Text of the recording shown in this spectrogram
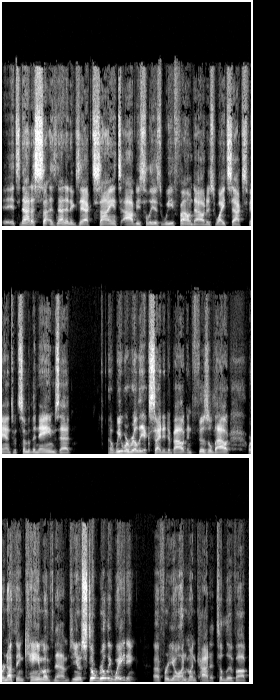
It's not a it's not an exact science. Obviously, as we found out as White Sox fans, with some of the names that uh, we were really excited about and fizzled out, or nothing came of them. You know, still really waiting uh, for Yoan Moncada to live up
